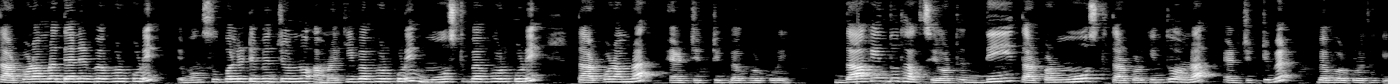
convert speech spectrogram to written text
তারপর আমরা দেনের ব্যবহার করি এবং সুপারলেটিভের জন্য আমরা কি ব্যবহার করি? মোস্ট ব্যবহার করি, তারপর আমরা অ্যাডজেক্টিভ ব্যবহার করি। দা কিন্তু থাকছে, অর্থাৎ দি, তারপর মোস্ট তারপর কিন্তু আমরা অ্যাডজেক্টিভের ব্যবহার করে থাকি।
